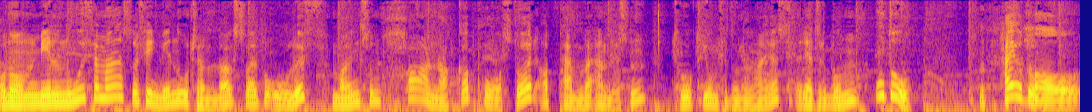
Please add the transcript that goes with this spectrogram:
Og noen mil nord for meg så finner vi Nord-Trøndelags svar på Oluf, mannen som hardnakka påstår at Pamela Anderson tok jomfrudommen hans, retrobonden Otto. Hei, Otto.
